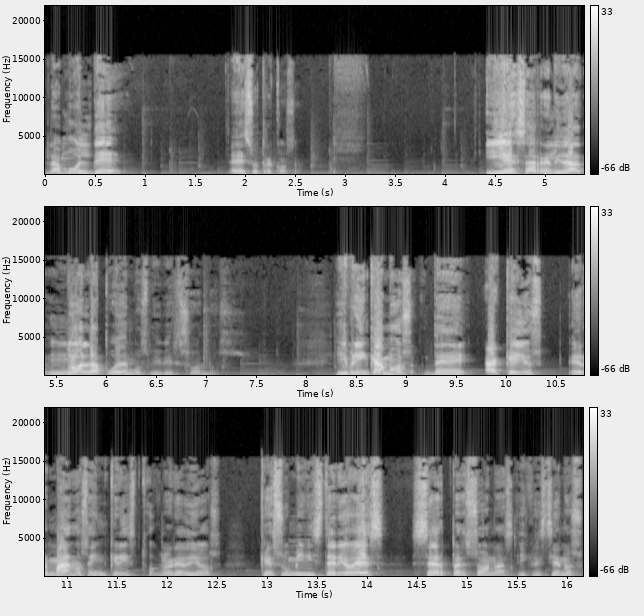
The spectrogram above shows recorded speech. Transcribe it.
la moldee, es otra cosa. Y esa realidad no la podemos vivir solos. Y brincamos de aquellos hermanos en Cristo, gloria a Dios, que su ministerio es ser personas y cristianos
